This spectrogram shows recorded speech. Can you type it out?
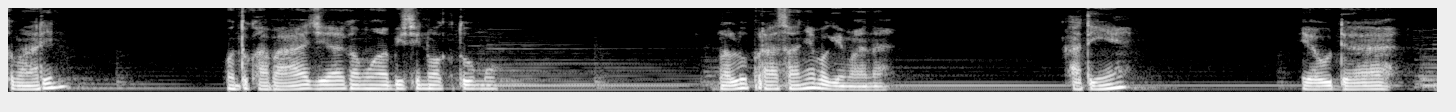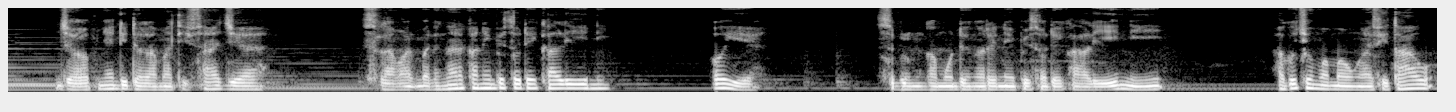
Kemarin? Untuk apa aja kamu habisin waktumu? Lalu perasaannya bagaimana? Hatinya? Ya udah, jawabnya di dalam hati saja. Selamat mendengarkan episode kali ini. Oh iya, sebelum kamu dengerin episode kali ini, aku cuma mau ngasih tahu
